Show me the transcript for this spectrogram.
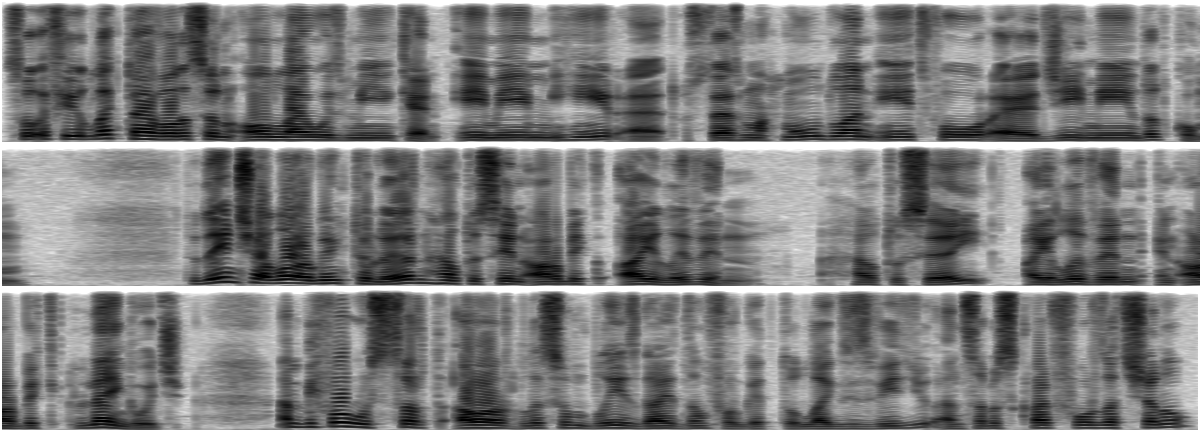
So if you'd like to have a lesson online with me, you can email me here at ustazmahmoud184 at gmail.com. Today, inshallah, we're going to learn how to say in Arabic, I live in. How to say I live in in Arabic language. And before we start our lesson, please guys don't forget to like this video and subscribe for the channel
